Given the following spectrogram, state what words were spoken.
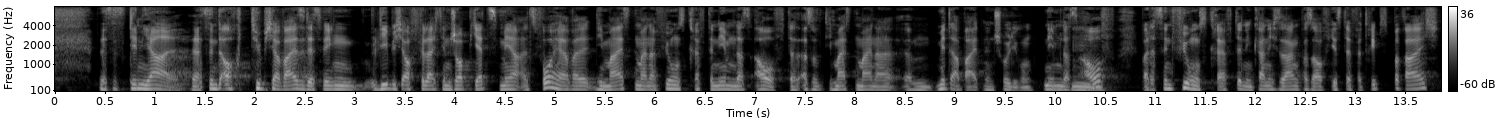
das ist genial. Das sind auch typischerweise, deswegen liebe ich auch vielleicht den Job jetzt mehr als vorher, weil die meisten meiner Führungskräfte nehmen das auf. Das, also die meisten meiner ähm, Mitarbeitenden, Entschuldigung, nehmen das mhm. auf, weil das sind Führungskräfte, denen kann ich sagen, pass auf, hier ist der Vertriebsbereich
